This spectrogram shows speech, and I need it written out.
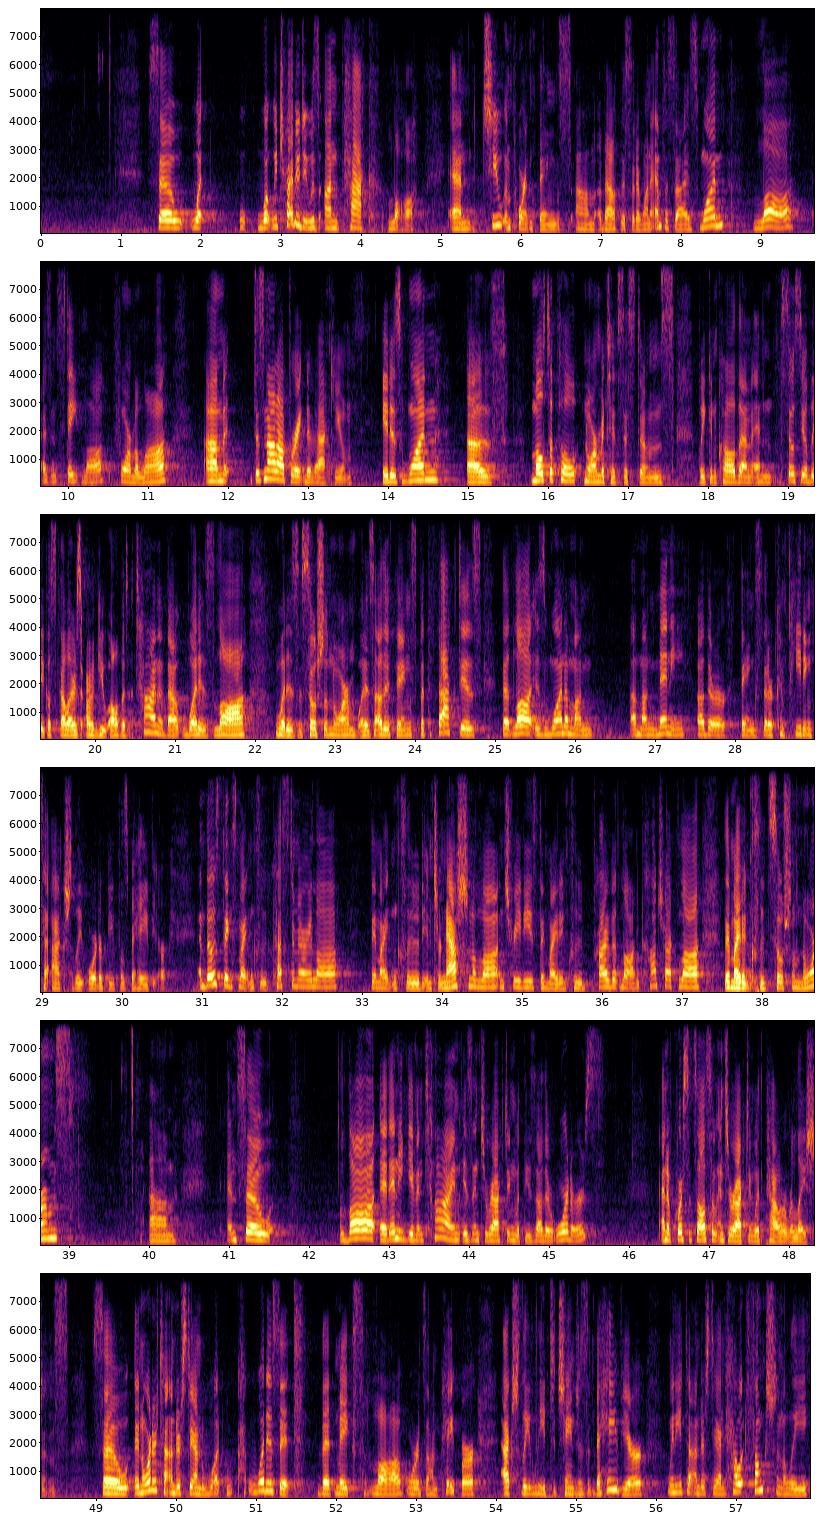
So what, what we try to do is unpack law and two important things um, about this that I want to emphasize. One, law, as in state law, formal law, um, does not operate in a vacuum. It is one of multiple normative systems, we can call them, and socio-legal scholars argue all the time about what is law, what is a social norm, what is other things, but the fact is that law is one among, among many other things that are competing to actually order people's behavior. And those things might include customary law, they might include international law and treaties. They might include private law and contract law. They might include social norms. Um, and so law at any given time is interacting with these other orders. And of course, it's also interacting with power relations. So in order to understand what, what is it that makes law, words on paper, actually lead to changes in behavior, we need to understand how it functionally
